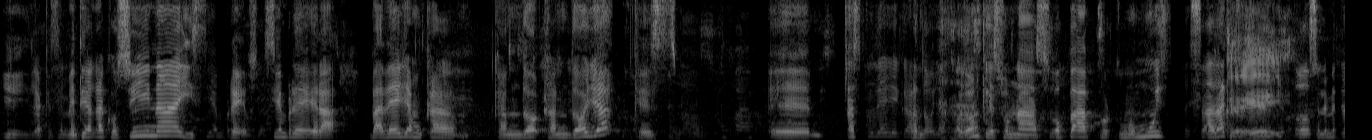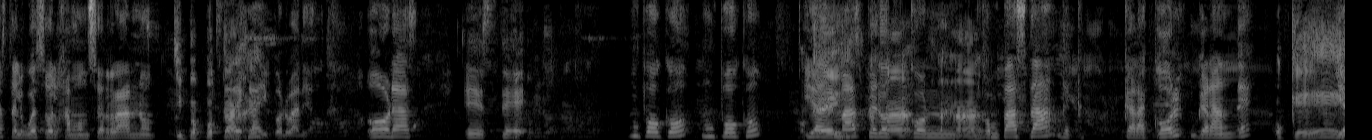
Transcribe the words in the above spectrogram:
Y la que se metía a la cocina y siempre, o sea, siempre era Badeyam Ca- Cando- Candoya, que es eh, y Candoya, perdón, que es una sopa por- como muy pesada, que se le Ok. mete todo, se le mete hasta el hueso del jamón serrano, Tipo potaje. por varias horas, este, un poco, un poco, y además, pero ajá, con, ajá. con pasta de caracol grande Ok. y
